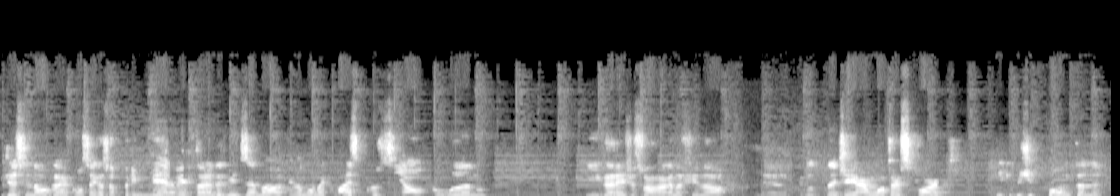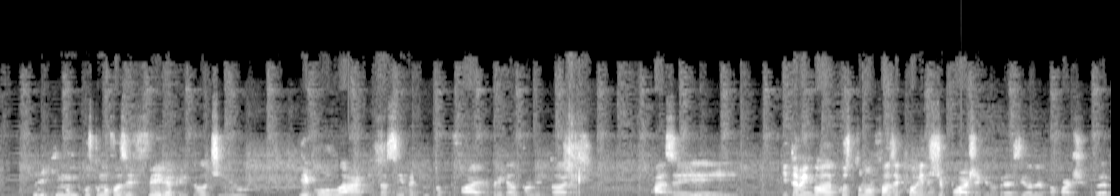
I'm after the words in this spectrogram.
Justin Allgaier consegue a sua primeira vitória em 2019, no momento mais crucial do ano, e garante a sua vaga na final. É, piloto da JR Motorsport, equipe de ponta, né? Ele que não costuma fazer feio, aquele pilotinho regular, que está sempre aqui no top 5, brigando por vitórias. Quase. E também costuma fazer corridas de Porsche aqui no Brasil, né? Com a Porsche Cup.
